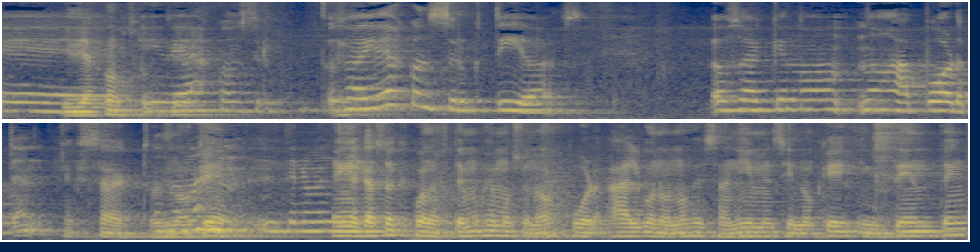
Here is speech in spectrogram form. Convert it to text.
Eh, Ideas constructivas. Ideas constru- o sea, ideas constructivas. O sea, que no nos aporten. exacto, O sea, no que... En el caso de que cuando estemos emocionados por algo no nos desanimen, sino que intenten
